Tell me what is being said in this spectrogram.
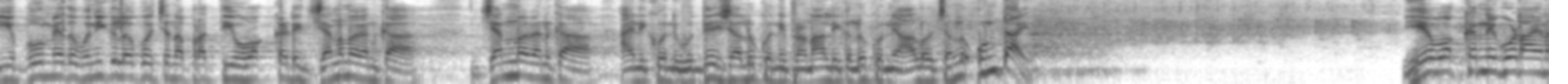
ఈ భూమి మీద ఉనికిలోకి వచ్చిన ప్రతి ఒక్కడి జన్మ వెనుక జన్మ వెనుక ఆయన కొన్ని ఉద్దేశాలు కొన్ని ప్రణాళికలు కొన్ని ఆలోచనలు ఉంటాయి. ఏ ఒక్కరిని కూడా ఆయన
